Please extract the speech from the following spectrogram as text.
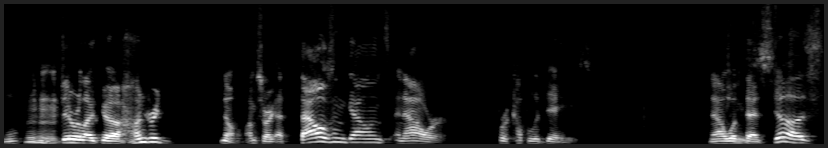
Mm-hmm. They were like a hundred, no, I'm sorry, a thousand gallons an hour for a couple of days. Now, what that does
